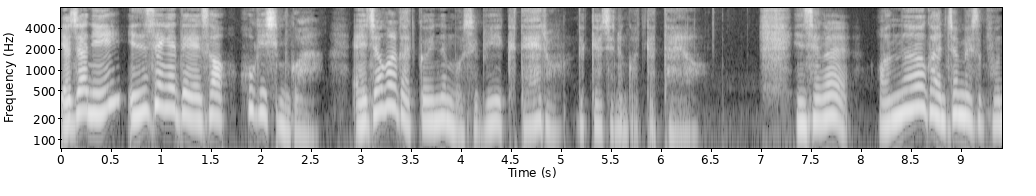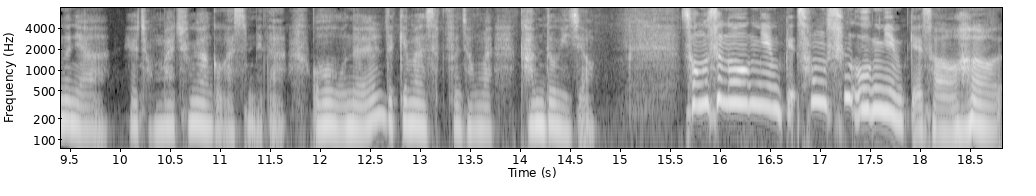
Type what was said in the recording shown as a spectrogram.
여전히 인생에 대해서 호기심과 애정을 갖고 있는 모습이 그대로 느껴지는 것 같아요. 인생을 어느 관점에서 보느냐, 이게 정말 중요한 것 같습니다. 오, 오늘 느낌 한 스푼 정말 감동이죠. 송승욱님, 송승욱님께서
